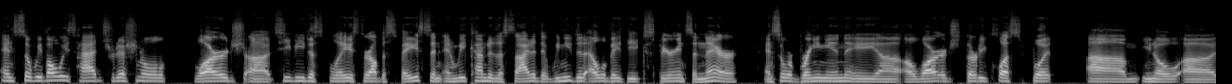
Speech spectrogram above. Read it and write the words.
And so we've always had traditional large uh, TV displays throughout the space, and, and we kind of decided that we need to elevate the experience in there. And so we're bringing in a, uh, a large 30 plus foot, um, you know, uh,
